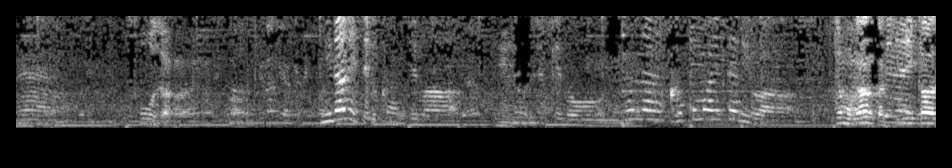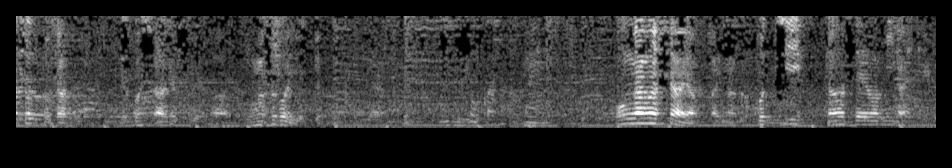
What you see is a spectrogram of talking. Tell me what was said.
ね。そうじゃない。見られてる感じはうんするけど、そんな囲まれたりはでもなんか君からちょっと多分少しあれすればものすごい言ってくそうかな。るうん。女の人はやっぱりなんかこっち男性は見ないけど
